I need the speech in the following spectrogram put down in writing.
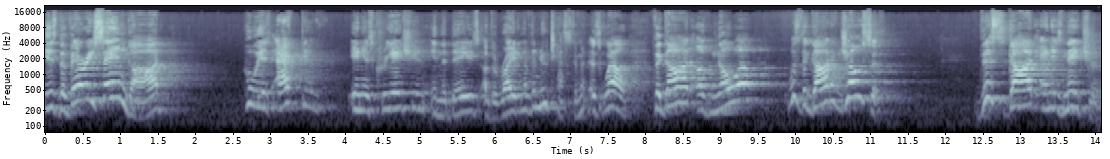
is the very same God who is active in his creation in the days of the writing of the New Testament as well. The God of Noah was the God of Joseph. This God and his nature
